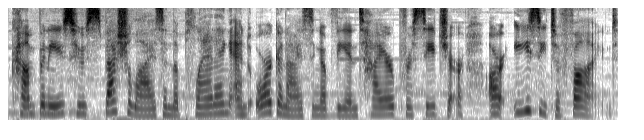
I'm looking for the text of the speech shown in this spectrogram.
Companies who specialize in the planning and organizing of the entire procedure are easy to find.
